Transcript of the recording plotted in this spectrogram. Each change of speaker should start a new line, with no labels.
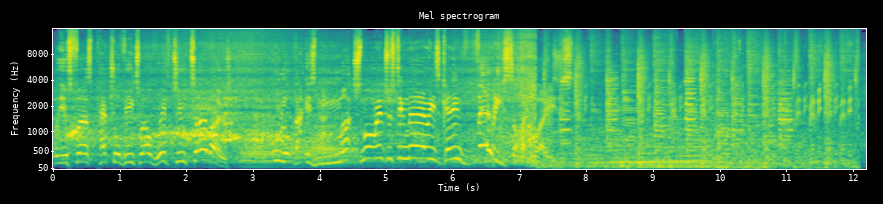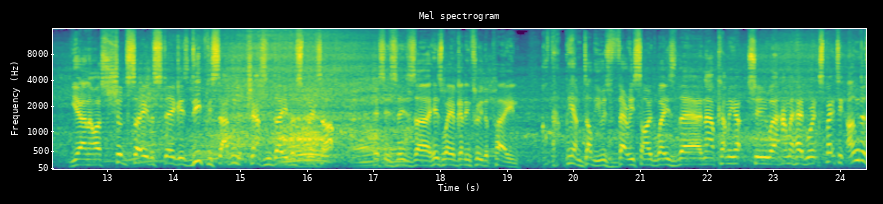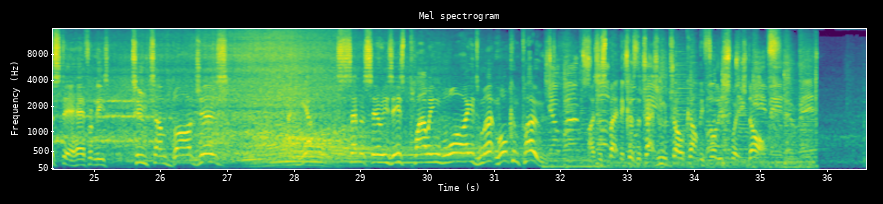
BMW's first petrol V12 with two turbos. Oh, look, that is much more interesting there. He's getting very sideways. Yeah, now I should say the Stig is deeply saddened that Chas and Dave have split up. This is his, uh, his way of getting through the pain. God, that BMW is very sideways there. Now coming up to uh, Hammerhead, we're expecting understeer here from these two-ton barges. And yep, 7 Series is ploughing wide, more composed. I suspect because the traction control can't be fully switched off.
